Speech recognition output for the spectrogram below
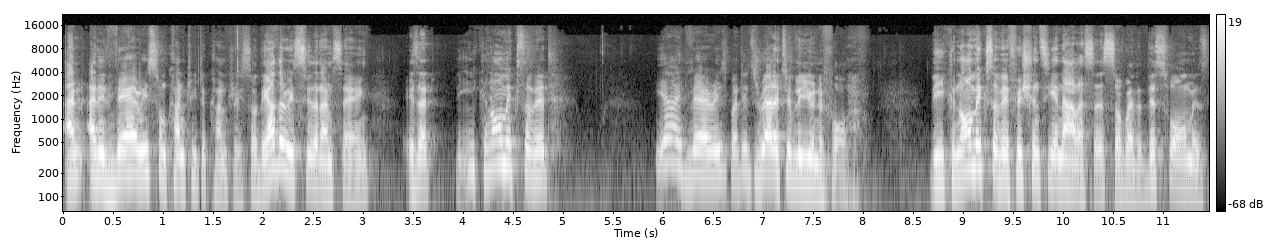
And, and it varies from country to country. So the other issue that I'm saying is that the economics of it, yeah, it varies, but it's relatively uniform. the economics of efficiency analysis, so whether this form is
